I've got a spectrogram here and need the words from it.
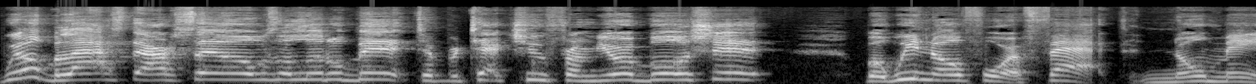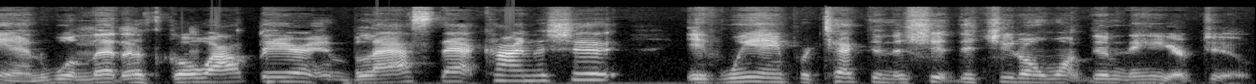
We'll blast ourselves a little bit to protect you from your bullshit, but we know for a fact no man will let us go out there and blast that kind of shit if we ain't protecting the shit that you don't want them to hear too.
